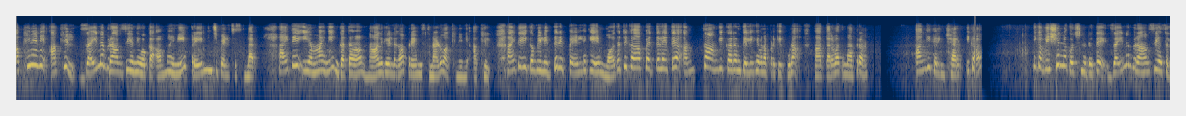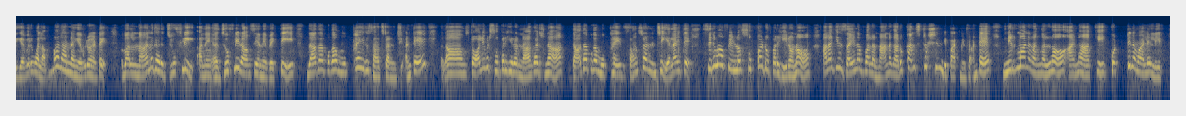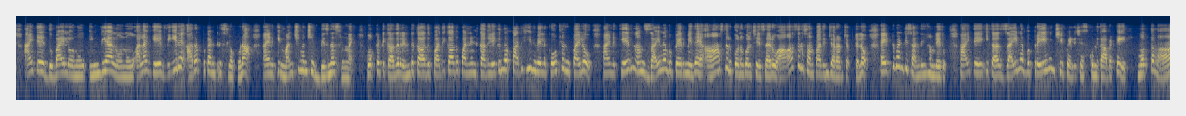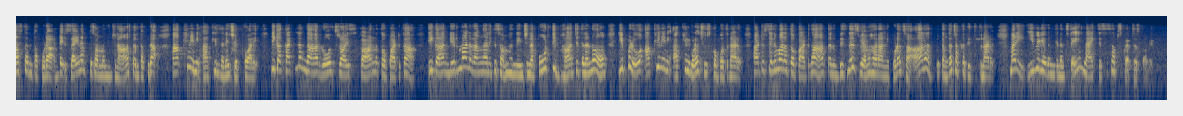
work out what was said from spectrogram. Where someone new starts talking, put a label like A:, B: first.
A: అఖినేని అఖిల్ జైనబ్ రావ్జీ అనే ఒక అమ్మాయిని ప్రేమించి పెళ్ళి చేసుకున్నారు. అయితే ఈ అమ్మాయిని గత నాలుగేళ్ళుగా ప్రేమిస్తున్నాడు అఖినేని అఖిల్. అయితే ఇక వీళ్ళిద్దరి పెళ్ళికి మొదటిగా పెద్దలైతే అంత అంగీకారం తెలియనప్పటికీ కూడా ఆ తర్వాత మాత్రం అంగీకరించారు. ఇక ఇక విషయంలోకి వచ్చినట్టయితే జైనబ్ రావ్జీ అసలు ఎవరు? వాళ్ళ అమ్మ నాన్న ఎవరు అంటే వాళ్ళ నాన్నగారు జూఫ్లీ అనే జూఫ్లీ రావ్జీ అనే వ్యక్తి దాదాపుగా ముప్పై ఐదు సంవత్సరాల నుంచి అంటే టాలీవుడ్ సూపర్ హీరో నాగార్జున దాదాపుగా ముప్పై ఐదు సంవత్సరాల నుంచి ఎలా అయితే సినిమా ఫీల్డ్లో సూపర్ డూపర్ హీరోనో అలాగే జైనబ్ వాళ్ళ నాన్నగారు కన్స్ట్రక్షన్ డిపార్ట్మెంట్లో అంటే నిర్మాణ రంగంలో ఆయనకి కొట్టిన వాళ్ళే లేరు అయితే దుబాయ్లోను ఇండియాలోను అలాగే వేరే అరబ్ కంట్రీ కంట్రీస్లో కూడా ఆయనకి మంచి మంచి బిజినెస్లు ఉన్నాయి. ఒకటి కాదు రెండు కాదు పది కాదు పన్నెండు కాదు ఏకంగా పదిహేను వేల కోట్ల రూపాయలు ఆయన కేవలం జైనబ్ పేరు మీదే ఆస్తులు కొనుగోలు చేశారు ఆస్తులు సంపాదించారు అని చెప్పడంలో ఎటువంటి సందేహం లేదు. అయితే ఇక జైనబ్ ప్రేమించి పెళ్ళి చేసుకుంది కాబట్టి మొత్తం ఆస్తి అంతా కూడా అంటే జైనబ్కు సంబంధించిన ఆస్తి అంతా కూడా అఖినేని అఖిల్ అనే చెప్పుకోవాలి. ఇక కట్నంగా రోల్స్ రాయ్స్ కార్లతో పాటుగా ఇక నిర్మాణ రంగానికి సంబంధించిన పూర్తి బాధ్యతలను ఇప్పుడు అఖినేని అఖిల్ కూడా చూసుకోబోతున్నాడు. అటు సినిమాలతో పాటుగా తన బిజినెస్ వ్యవహారాన్ని కూడా చాలా అద్భుతంగా చక్కదిద్దుతున్నాడు. మరి ఈ వీడియో కనుక నచ్చితే లైక్ చేసి సబ్స్క్రైబ్ చేసుకోండి.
